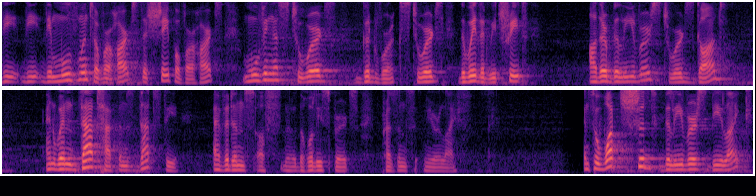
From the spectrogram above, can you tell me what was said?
the, the, the movement of our hearts, the shape of our hearts, moving us towards good works, towards the way that we treat other believers, towards God. And when that happens, that's the evidence of you know, the Holy Spirit's presence in your life. And so, what should believers be like?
